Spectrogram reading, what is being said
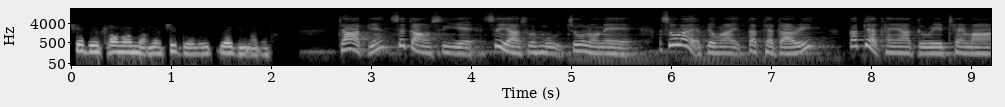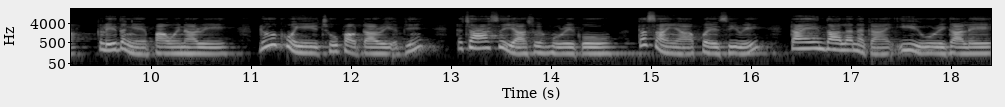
ရှေ့ပေးခေါင်းလောင်းတာလည်း ဖြစ်တယ်လို့ ပြောချင်ပါတယ် ဒါအပြင်စစ်ကောင်စီရဲ့စစ်ရာဇဝတ်မှုကျူးလွန်တဲ့အစိုးလိုက်အပြုံလိုက်တပ်ဖြတ်တာတွေ တပ်ဖြတ်ခံရသူတွေထဲမှာကလေးတငယ်ပါဝင်တာတွေလူအခွင့်အရေးချိုးဖောက်တာတွေအပြင်တခြားစစ်ရာဇဝတ်မှုတွေကိုတပ်ဆိုင်ရာအဖွဲ့အစည်းတွေတိုင်းရင်းသားလက်နက်ကိုင် EAO တွေကလည်း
